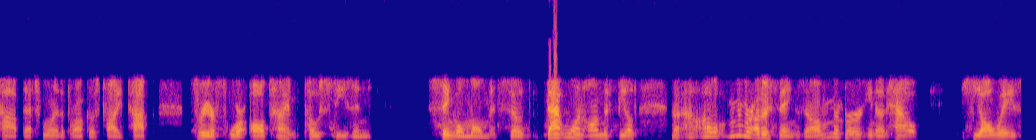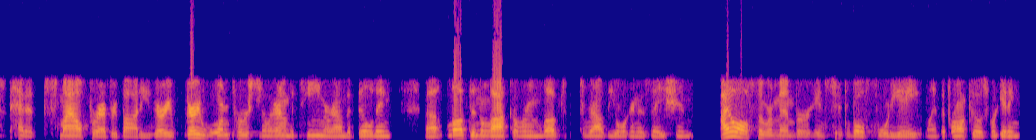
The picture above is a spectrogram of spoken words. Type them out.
top. That's one of the Broncos' probably top three or four all-time postseason single moments. So that one on the field. I'll remember other things though. I'll remember, you know, how he always had a smile for everybody. Very, very warm person around the team, around the building. Uh, loved in the locker room, loved throughout the organization. I also remember in Super Bowl 48 when the Broncos were getting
